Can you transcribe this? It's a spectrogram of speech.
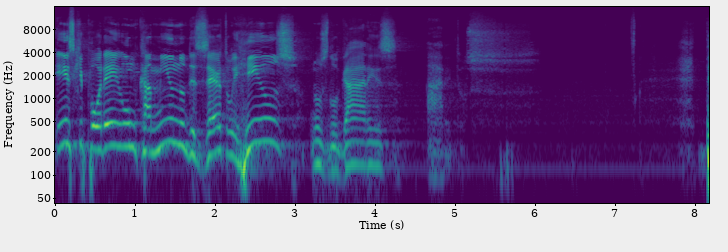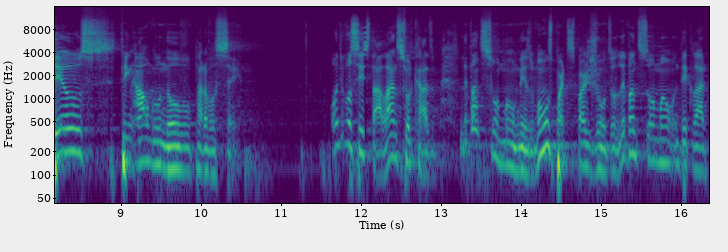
Eis que porei um caminho no deserto e rios nos lugares áridos. Deus tem algo novo para você. Onde você está? Lá na sua casa. Levante sua mão mesmo. Vamos participar juntos. Levante sua mão e declare:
